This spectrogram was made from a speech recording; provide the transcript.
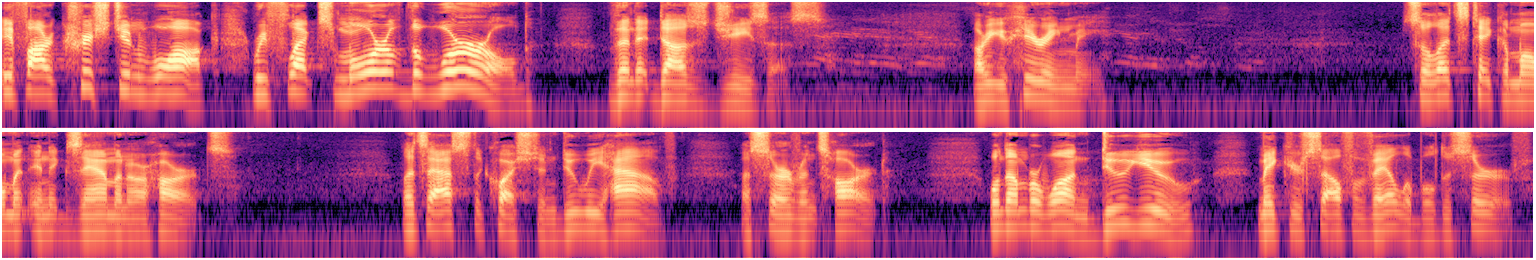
if our Christian walk reflects more of the world than it does Jesus. Are you hearing me? So let's take a moment and examine our hearts. Let's ask the question do we have a servant's heart? Well, number one, do you make yourself available to serve?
